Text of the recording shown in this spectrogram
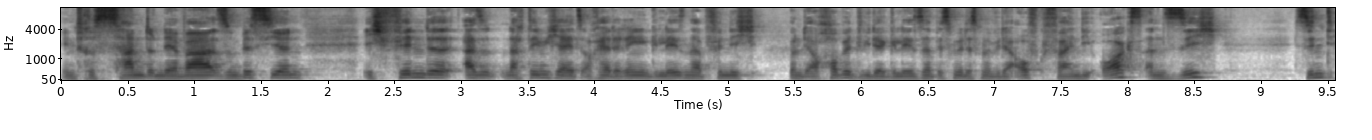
interessant und der war so ein bisschen, ich finde, also nachdem ich ja jetzt auch Herr der Ringe gelesen habe, finde ich, und auch Hobbit wieder gelesen habe, ist mir das mal wieder aufgefallen. Die Orks an sich sind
